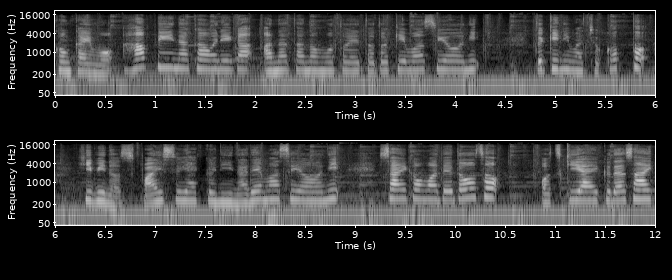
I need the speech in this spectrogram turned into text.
今回もハッピーな香りがあなたのもとへ届きますように。時にはちょこっと日々のスパイス役になれますように。最後までどうぞお付き合いください。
